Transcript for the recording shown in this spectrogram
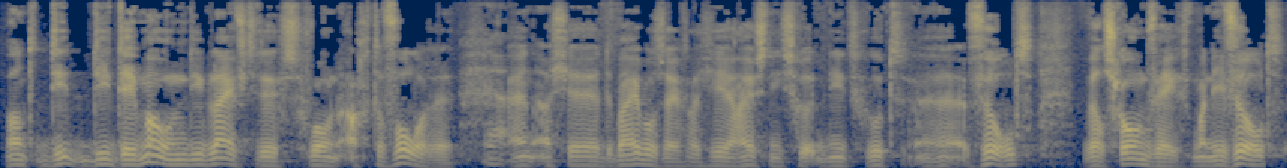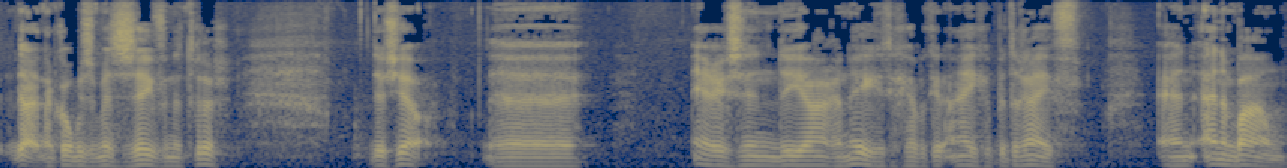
Want die, die demon die blijft je dus gewoon achtervolgen. Ja. En als je de Bijbel zegt, als je je huis niet, niet goed eh, vult, wel schoonveegt, maar niet vult, ja, dan komen ze met z'n zevenen terug. Dus ja, eh, ergens in de jaren negentig heb ik een eigen bedrijf en, en een baan.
